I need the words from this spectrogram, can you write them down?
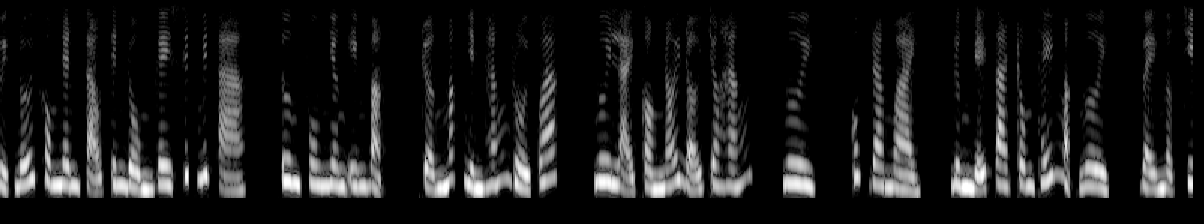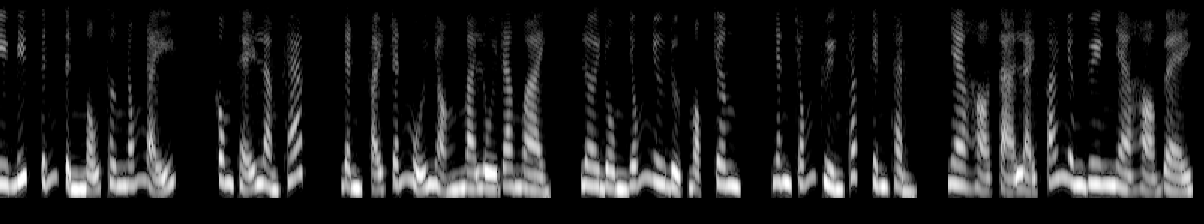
tuyệt đối không nên tạo tin đồn gây xích mích à, tương phu nhân im bặt, trợn mắt nhìn hắn rồi quát, ngươi lại còn nói đỡ cho hắn, ngươi, cút ra ngoài, đừng để ta trông thấy mặt ngươi, vậy Ngật Chi biết tính tình mẫu thân nóng nảy, không thể làm khác, đành phải tránh mũi nhọn mà lùi ra ngoài, lời đồn giống như được mọc chân, nhanh chóng truyền khắp kinh thành, nhà họ tạ lại phá nhân duyên nhà họ vệ,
